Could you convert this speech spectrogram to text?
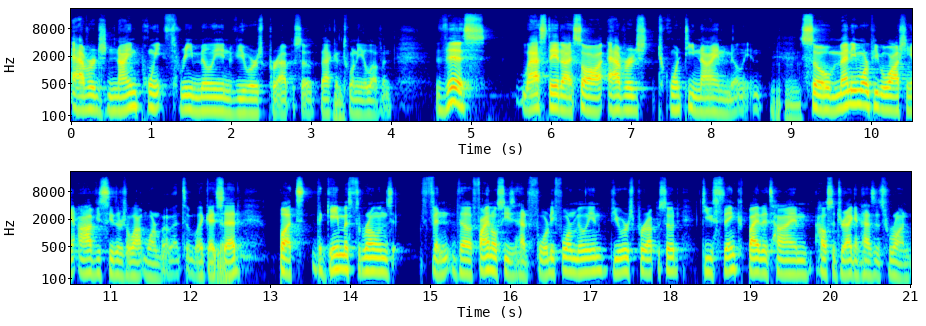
averaged 9.3 million viewers per episode back in Mm. 2011. This last data I saw averaged 29 million. Mm-hmm. So many more people watching it. Obviously, there's a lot more momentum, like I said. But the Game of Thrones, fin- the final season had 44 million viewers per episode. Do you think by the time House of Dragon has its run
